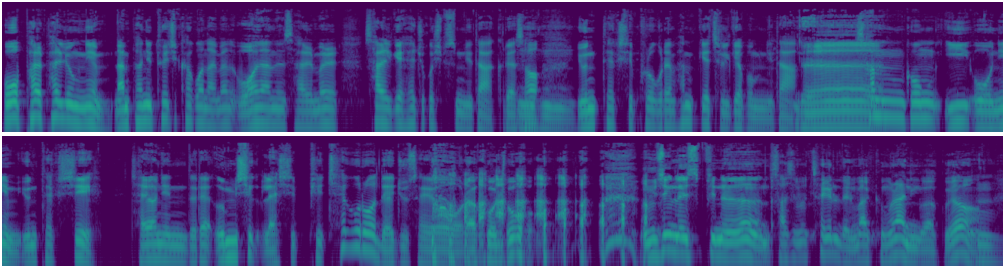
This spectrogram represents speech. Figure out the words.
5886님, 남편이 퇴직하고 나면 원하는 삶을 살게 해주고 싶습니다. 그래서 음흠. 윤택 씨 프로그램 함께 즐겨봅니다. 네. 3025님, 윤택 씨, 자연인들의 음식 레시피 책으로 내주세요라고도 음식 레시피는 사실은 책을 낼 만큼은 아닌 것 같고요. 음.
